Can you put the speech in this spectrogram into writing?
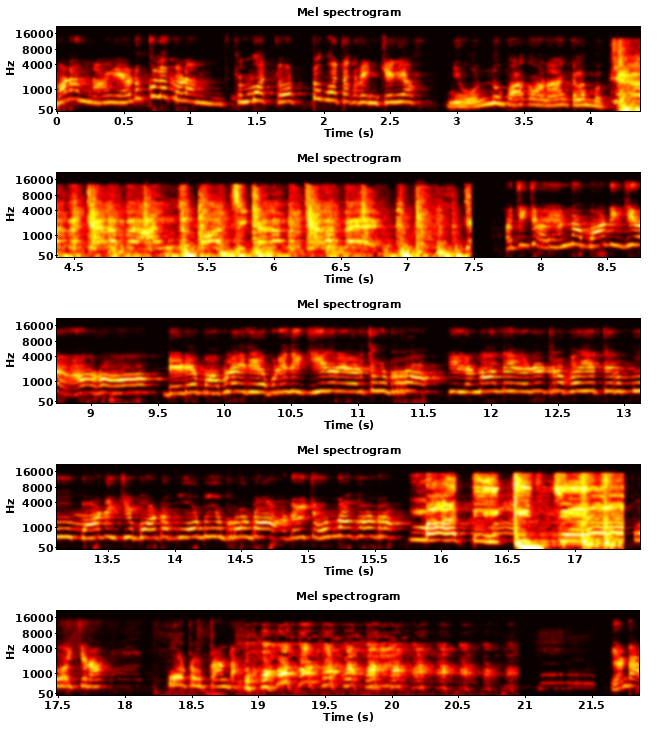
மேடம் நான் எடுக்கல மேடம். சும்மா தொட்டு பார்த்துக்கிறேன் சரியா? நீ ஒன்னும் பார்க்க வேணாம் கிளம்பு. அச்சிச்சா என்ன மாட்டிச்சு ஆஹா. டேடே மாப்பிள இது எப்படி சீக்கிரம் எடுத்து விட்றா? இல்லைன்னா அந்த எடிட்டர் பையன் திரும்பவும் மாட்டிச்சு பாட்டை போட்டு விட்றோம்டா டே சொன்னா காண்றா போச்சுடா. போட்டு விட்டான்டா. ஏண்டா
